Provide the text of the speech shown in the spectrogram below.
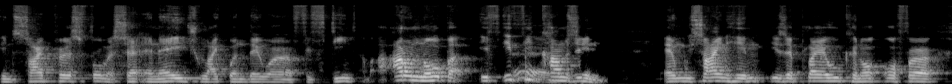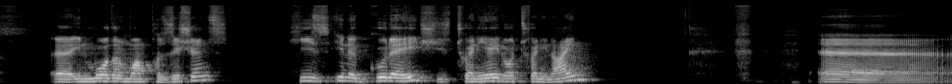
in Cyprus from a certain age, like when they were 15, I- I don't know. But if if Yeah. he comes in and we sign him, is a player who can offer uh, in more than one positions. He's in a good age. He's 28 or 29. Uh,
